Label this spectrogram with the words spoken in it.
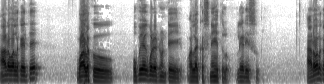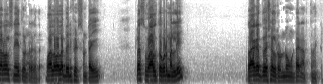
ఆడవాళ్ళకైతే వాళ్ళకు ఉపయోగపడేటువంటి వాళ్ళ యొక్క స్నేహితులు లేడీస్. ఆడవాళ్ళకి ఆడవాళ్ళ స్నేహితులు ఉంటారు కదా. వాళ్ళ వల్ల బెనిఫిట్స్ ఉంటాయి. ప్లస్ వాళ్ళతో కూడా మళ్ళీ రాగద్వేషాలు రెండు ఉంటాయని అర్థం ఇక్కడ.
